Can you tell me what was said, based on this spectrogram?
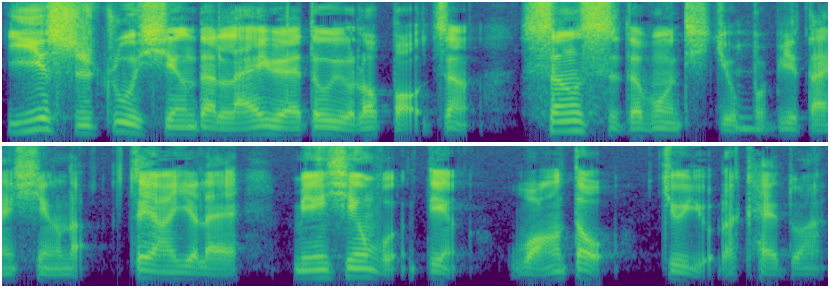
衣食住行的来源都有了保证，生死的问题就不必担心了。这样一来，民心稳定，王道就有了开端。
